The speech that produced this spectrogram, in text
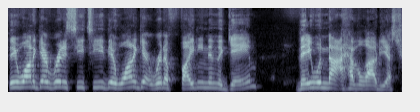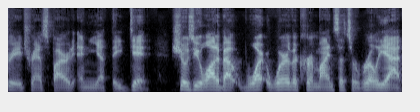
They want to get rid of CT. They want to get rid of fighting in the game. They would not have allowed yesterday to transpire, and yet they did. Shows you a lot about what where the current mindsets are really at,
